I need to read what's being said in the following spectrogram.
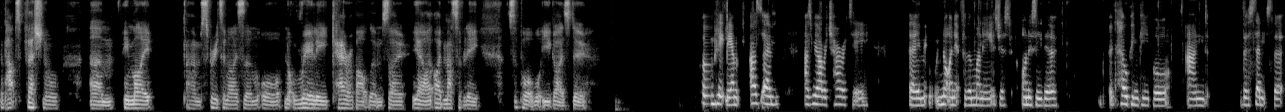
than perhaps professional um, who might um, scrutinize them or not really care about them. So yeah, I, I massively support what you guys do. Completely. Um, as um, as we are a charity, um, not in it for the money. It's just honestly the helping people and the sense that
